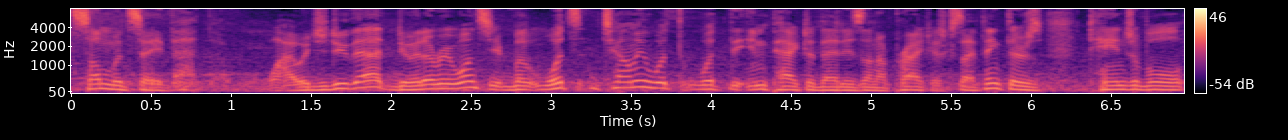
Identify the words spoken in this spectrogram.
some would say that. Why would you do that? Do it every once a year. But what's tell me what what the impact of that is on a practice because I think there's tangible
